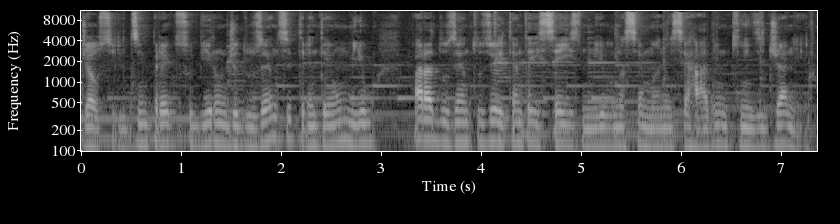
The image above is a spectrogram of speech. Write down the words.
de auxílio-desemprego subiram de 231 mil para 286 mil na semana encerrada em 15 de janeiro.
